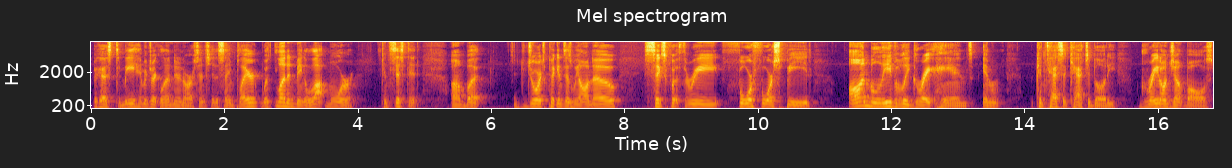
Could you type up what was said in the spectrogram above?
because to me, him and Drake London are essentially the same player, with London being a lot more consistent. Um, but George Pickens, as we all know, six foot three, four four speed, unbelievably great hands and contested catchability, great on jump balls.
